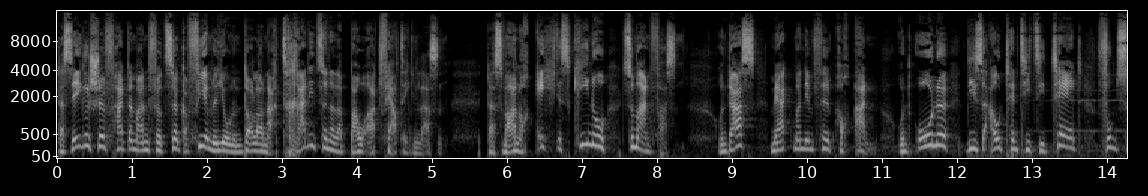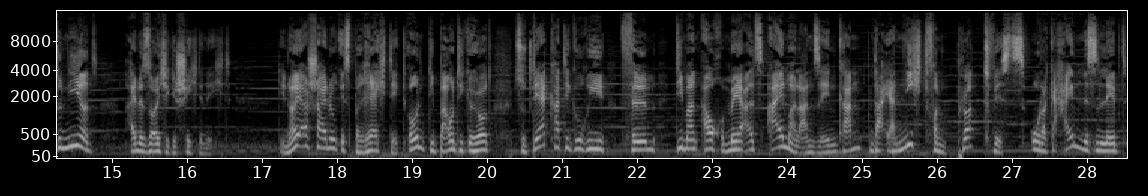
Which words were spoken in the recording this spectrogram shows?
Das Segelschiff hatte man für circa 4 Millionen Dollar nach traditioneller Bauart fertigen lassen. Das war noch echtes Kino zum Anfassen. Und das merkt man dem Film auch an. Und ohne diese Authentizität funktioniert eine solche Geschichte nicht. Die Neuerscheinung ist berechtigt und die Bounty gehört zu der Kategorie Film, die man auch mehr als einmal ansehen kann, da er nicht von Plot-Twists oder Geheimnissen lebt,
